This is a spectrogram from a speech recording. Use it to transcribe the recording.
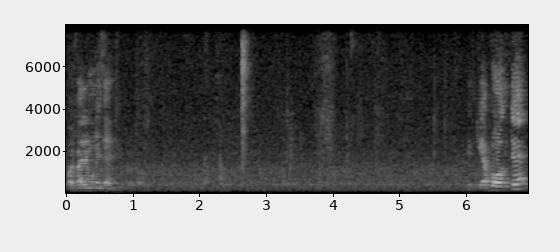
Poi faremo un esempio in proposito. Perché a volte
